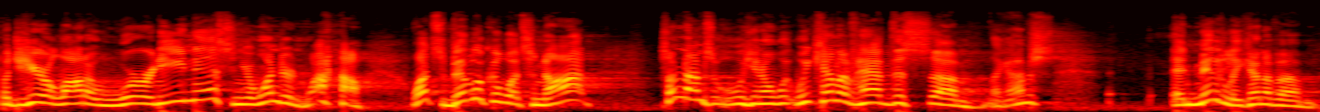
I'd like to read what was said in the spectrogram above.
but you hear a lot of wordiness and you're wondering, wow, what's biblical, what's not? Sometimes, you know, we kind of have this, um, like, I'm just, admittedly, kind of a,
